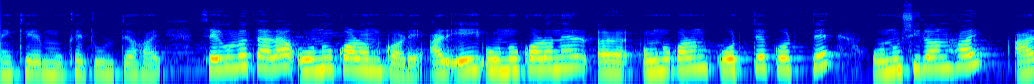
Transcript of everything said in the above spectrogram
মেখে মুখে তুলতে হয়, সেগুলো তারা অনুকরণ করে। আর এই অনুকরণের অনুকরণ করতে করতে অনুশীলন হয়, আর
